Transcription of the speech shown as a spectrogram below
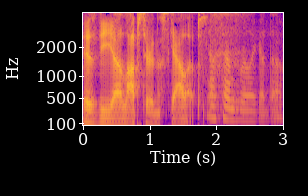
Is the uh, lobster and the scallops? That sounds really good though.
